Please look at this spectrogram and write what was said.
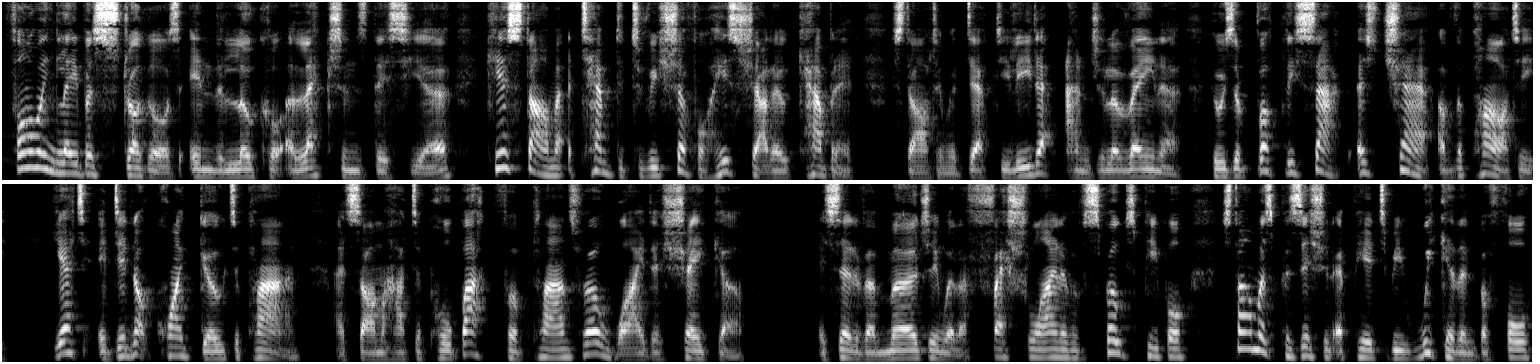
Following Labour's struggles in the local elections this year, Keir Starmer attempted to reshuffle his shadow cabinet, starting with Deputy Leader Angela Rayner, who was abruptly sacked as chair of the party. Yet it did not quite go to plan, and Starmer had to pull back for plans for a wider shake-up. Instead of emerging with a fresh lineup of spokespeople, Starmer's position appeared to be weaker than before,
